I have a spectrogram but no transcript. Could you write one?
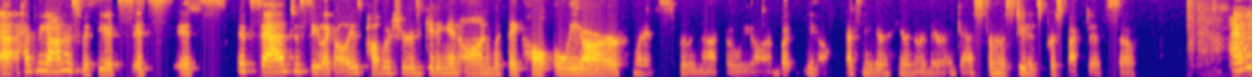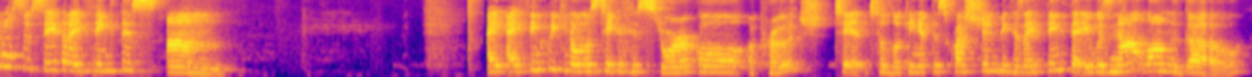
uh, I have to be honest with you, it's it's it's it's sad to see like all these publishers getting in on what they call OER when it's really not OER. But you know, that's neither here nor there, I guess, from a student's perspective. So. I would also say that I think this, um, I, I, think we can almost take a historical approach to, to looking at this question because I think that it was not long ago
